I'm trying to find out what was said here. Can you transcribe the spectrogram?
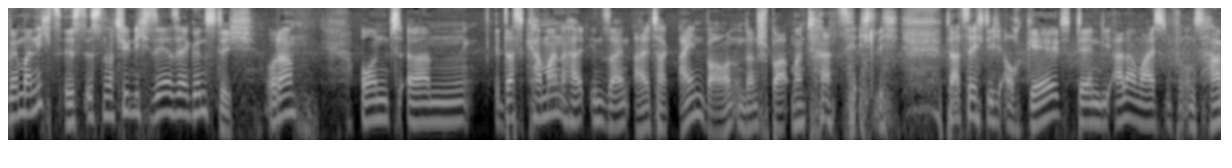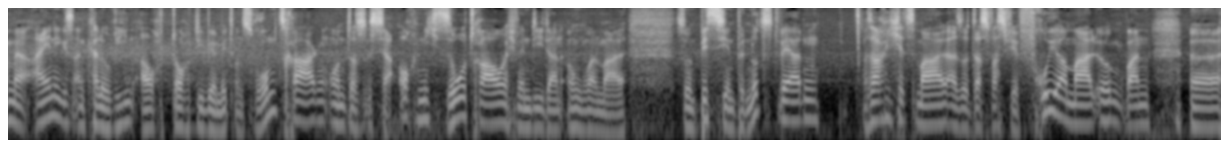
Wenn man nichts isst, ist natürlich sehr, sehr günstig, oder? Und ähm, das kann man halt in seinen Alltag einbauen und dann spart man tatsächlich, tatsächlich auch Geld, denn die allermeisten von uns haben ja einiges an Kalorien auch doch, die wir mit uns rumtragen und das ist ja auch nicht so traurig, wenn die dann irgendwann mal so ein bisschen benutzt werden sage ich jetzt mal, also das, was wir früher mal irgendwann äh,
